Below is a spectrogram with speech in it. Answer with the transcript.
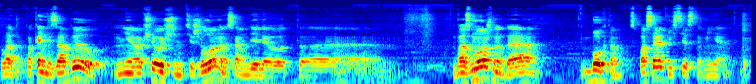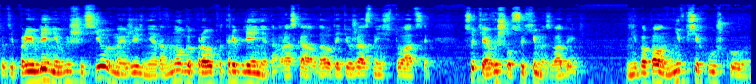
Ладно, пока не забыл, мне вообще очень тяжело, на самом деле, вот, э, возможно, да, Бог там спасает, естественно, меня. Вот эти проявления высшей силы в моей жизни, я там много про употребление там рассказывал, да, вот эти ужасные ситуации. В сути, я вышел сухим из воды. Не попал ни в психушку,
